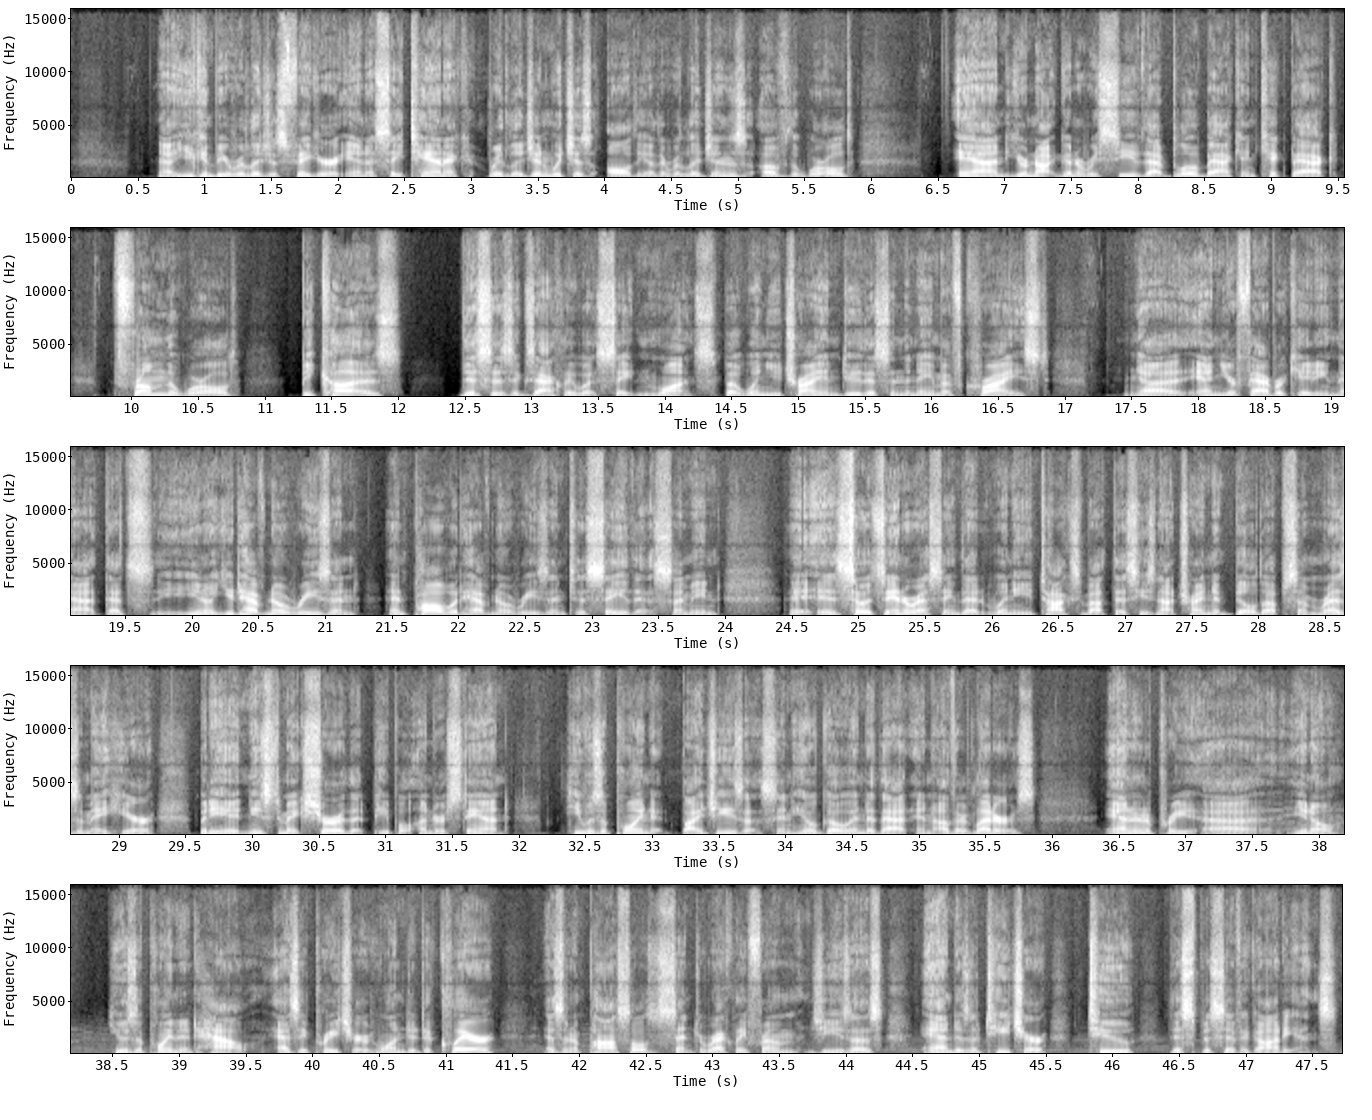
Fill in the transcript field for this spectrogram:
Now, you can be a religious figure in a satanic religion, which is all the other religions of the world and you're not going to receive that blowback and kickback from the world because this is exactly what Satan wants. But when you try and do this in the name of Christ, uh, and you're fabricating that, that's, you know, you'd have no reason, and Paul would have no reason to say this. I mean, so it's interesting that when he talks about this, he's not trying to build up some resume here, but he needs to make sure that people understand he was appointed by Jesus, and he'll go into that in other letters and in a pre, uh, you know, he was appointed how as a preacher, one to declare as an apostle sent directly from Jesus and as a teacher to this specific audience.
